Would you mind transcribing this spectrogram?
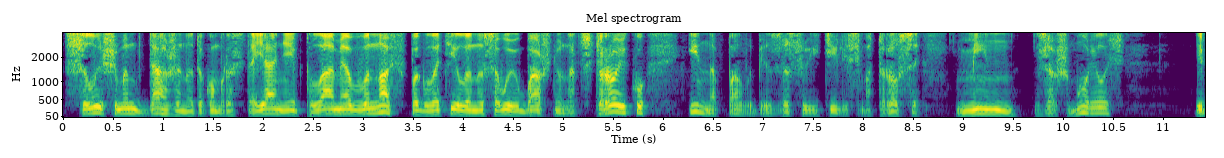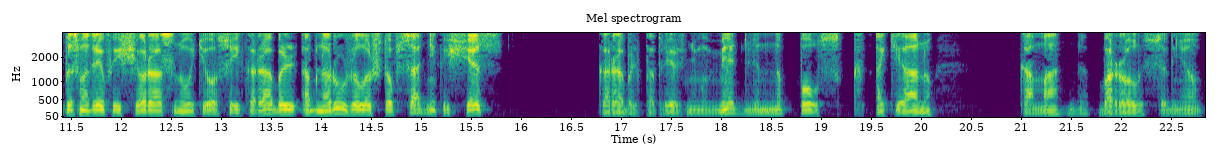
слышимым даже на таком расстоянии, пламя вновь поглотило носовую башню надстройку, и на палубе засуетились матросы. Мин зажмурилась и, посмотрев еще раз на утесы и корабль, обнаружила, что всадник исчез. Корабль по-прежнему медленно полз к океану, Команда боролась с огнем.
